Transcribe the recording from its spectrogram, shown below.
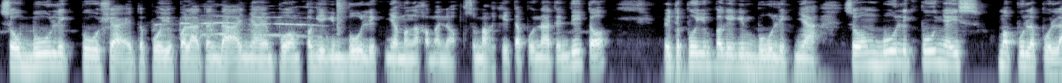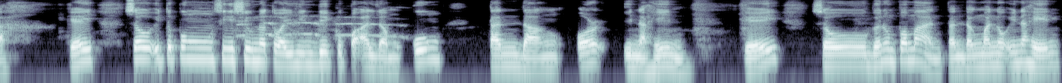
So, bulik po siya. Ito po yung palatandaan niya. Yan po ang pagiging bulik niya mga kamanok. So, makikita po natin dito. Ito po yung pagiging bulik niya. So, ang bulik po niya is mapula-pula. Okay? So, ito pong sisiw na to ay hindi ko pa alam kung tandang or inahin. Okay? So, ganun pa man, tandang man o inahin,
